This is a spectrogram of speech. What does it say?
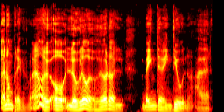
ganó un premio. O los Globos de Oro del 2021. A ver.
